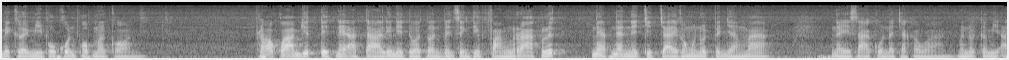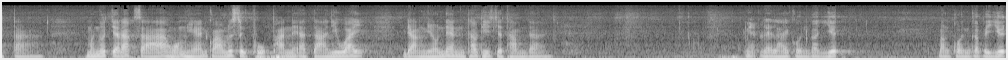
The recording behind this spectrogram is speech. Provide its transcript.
ไม่เคยมีผู้ค้นพบมาก่อน เพราะความยึดติดในอัตตาหรือในตัวตนเป็นสิ่งที่ฝังรากลึก แนบแน่นในจิตใจของมนุษย์เป็นอย่างมาก ในสากลจักรวาล มนุษย์ก็มีอัตตามนุษย์จะรักษาหวงแหนความรู้สึกผูกพันในอัตตานี้ไว้ อย่างเหนียวแน่นเท่าที่จะทำได้เนี่ยหลาย ๆ คนก็ยึด บางคนก็ไปยึด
